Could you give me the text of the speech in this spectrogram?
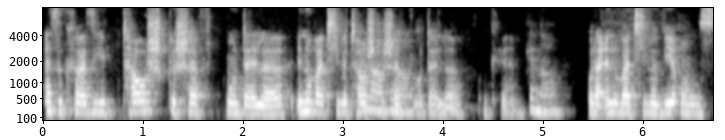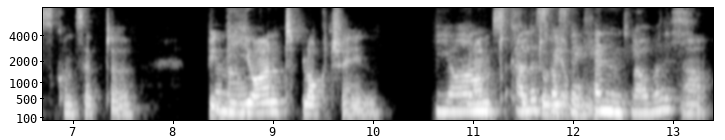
Also quasi Tauschgeschäftmodelle, innovative Tauschgeschäftmodelle. Genau, genau. Okay. Genau. Oder innovative Währungskonzepte. Genau. Beyond Blockchain. Beyond, Beyond alles, was wir kennen, glaube ich. Ja.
